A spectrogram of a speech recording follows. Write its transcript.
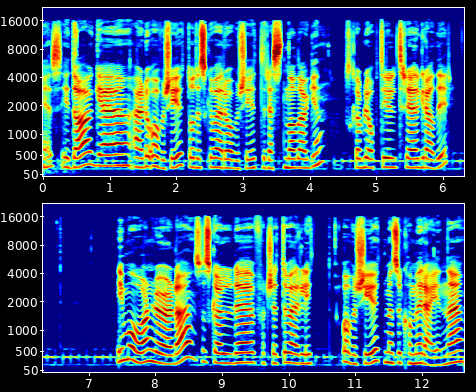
Yes, I dag er det overskyet, og det skal være overskyet resten av dagen. Det skal bli opptil tre grader. I morgen, lørdag, så skal det fortsette å være litt overskyet, men så kommer regnet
